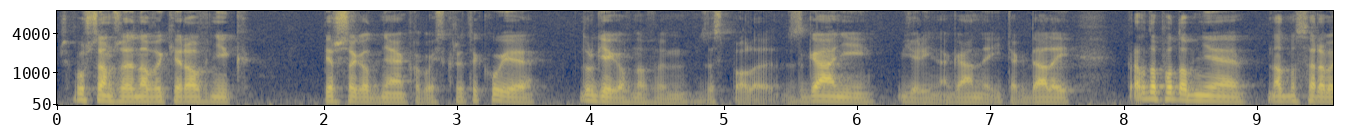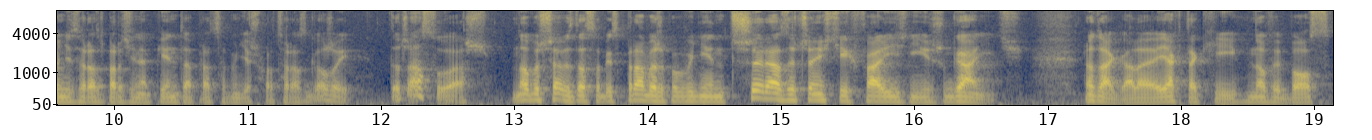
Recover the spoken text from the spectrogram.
Przypuszczam, że nowy kierownik pierwszego dnia kogoś skrytykuje, drugiego w nowym zespole zgani, udzieli nagany i tak dalej. Prawdopodobnie atmosfera będzie coraz bardziej napięta, praca będzie szła coraz gorzej, do czasu aż nowy szef zda sobie sprawę, że powinien trzy razy częściej chwalić niż ganić. No tak, ale jak taki nowy boss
